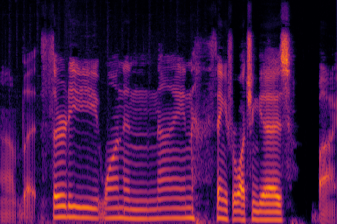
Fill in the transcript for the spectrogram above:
Um, but 31 and 9. Thank you for watching, guys. Bye.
